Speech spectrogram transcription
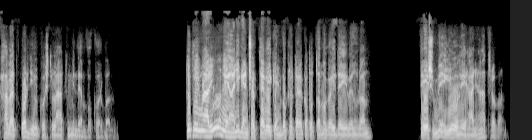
Havet orgyilkost lát minden bokorban. Tupir már jó néhány igencsak tevékeny bokrot elkapott a maga idejében, uram, és még jó néhány hátra van.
